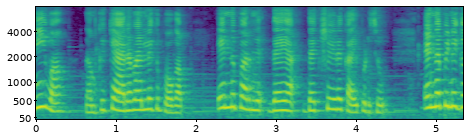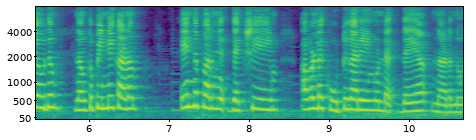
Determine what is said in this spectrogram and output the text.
നീ വാ നമുക്ക് ക്യാരവാനിലേക്ക് പോകാം എന്ന് പറഞ്ഞ് ദയ ദക്ഷയുടെ കൈ പിടിച്ചു. എന്നാ പിന്നെ ഗൗതം നമുക്ക് പിന്നെ കാണാം എന്ന് പറഞ്ഞ് ദക്ഷയെയും അവളുടെ കൂട്ടുകാരെയും കൊണ്ട് ദയ നടന്നു.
